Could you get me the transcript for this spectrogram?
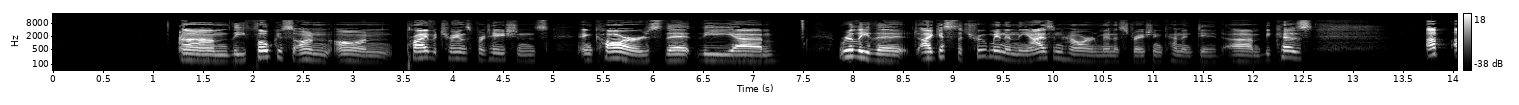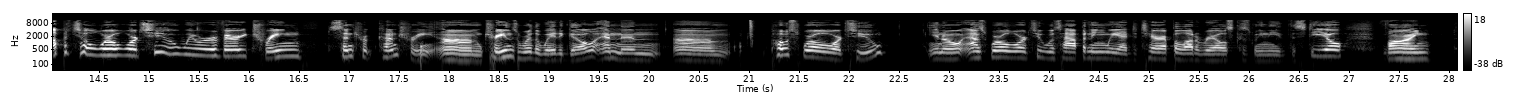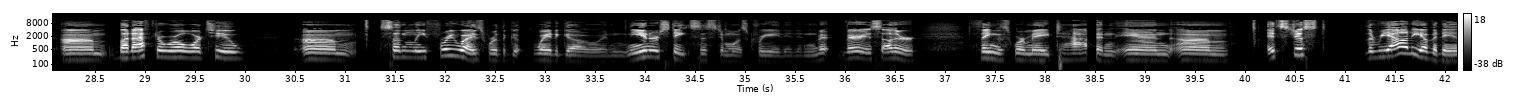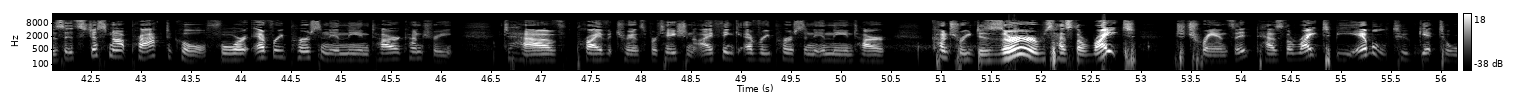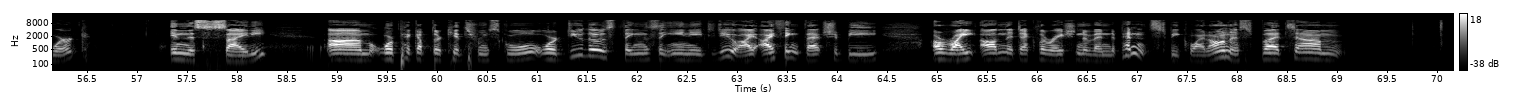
um, the focus on on private transportations and cars that the um, really the I guess the Truman and the Eisenhower administration kind of did um, because up up until World War II, we were a very train centric country. Um, trains were the way to go, and then um, post World War II, you know, as World War II was happening, we had to tear up a lot of rails because we needed the steel. Fine. Um, but after World War II, um, suddenly freeways were the way to go, and the interstate system was created, and various other things were made to happen. And um, it's just the reality of it is, it's just not practical for every person in the entire country to have private transportation. I think every person in the entire country deserves, has the right to transit, has the right to be able to get to work in this society, um, or pick up their kids from school, or do those things that you need to do. I, I think that should be a right on the Declaration of Independence, to be quite honest. But um,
